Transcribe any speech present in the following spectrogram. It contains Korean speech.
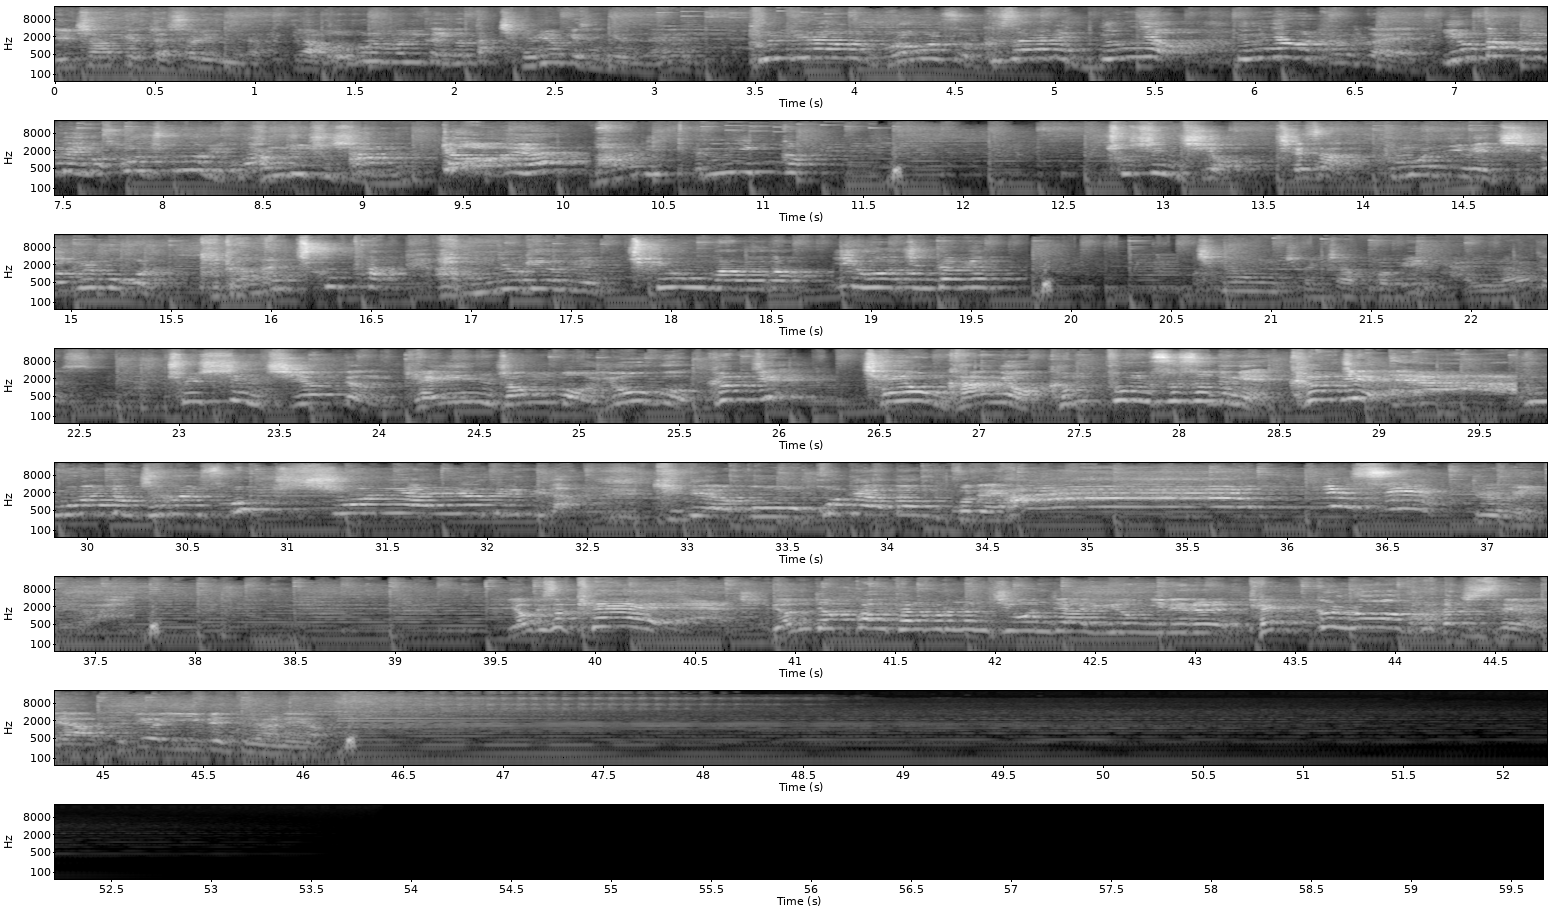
1차 합격자 서류입니다. 야 얼굴 보니까 이거 딱 재미없게 생겼네. 불필요한 걸 물어볼 수 그 사람의 능력, 능력을 평가해. 이런 딱 보니까 이거 서울 촌놈이고 광주 출신이네. 어, 예? 말이 됩니까? 출신 지역, 재산, 부모님의 직업을 보거나 부당한 청탁, 압력에 의해 채용 강화가 이루어진다면 채용 절차법이 달라졌습니다. 출신 지역 등 개인 정보 요구 금지, 채용 강요, 금품 수수 등의 금지. 알려드립니다. 기대하고 고대하던 고대하 예스 김용민입니다. 여기서 캐치! 면접 광탈을 부르는 지원자 유형 1위를 댓글로 달아주세요. 야, 드디어 이 이벤트를 하네요.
